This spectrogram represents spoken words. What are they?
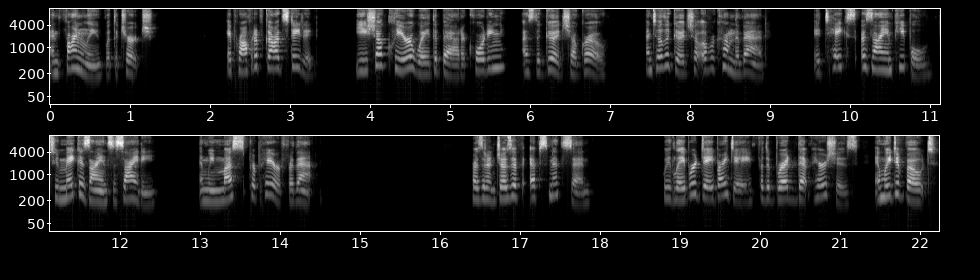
and finally with the church. A prophet of God stated, Ye shall clear away the bad according as the good shall grow, until the good shall overcome the bad. It takes a Zion people to make a Zion society, and we must prepare for that. President Joseph F. Smith said, We labor day by day for the bread that perishes, and we devote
